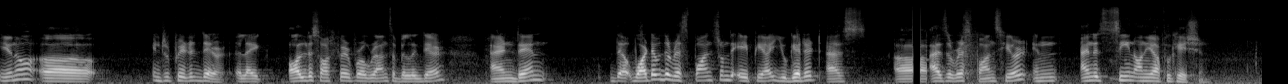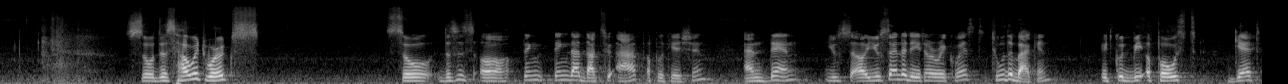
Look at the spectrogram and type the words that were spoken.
you know, uh, interpreted there. Like all the software programs are building there, and then the, whatever the response from the API, you get it as, uh, as a response here, in, and it's seen on your application. So this is how it works. So this is a thing, thing that that's your app application, and then you, uh, you send a data request to the backend. It could be a post, get,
